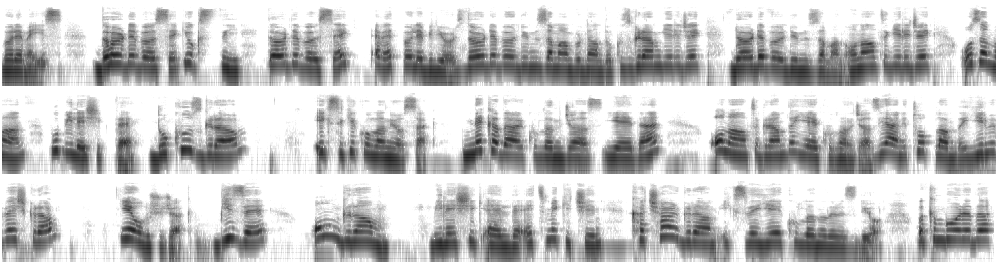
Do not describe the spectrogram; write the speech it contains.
bölemeyiz. 4'e bölsek yok değil. 4'e bölsek evet bölebiliyoruz. 4'e böldüğümüz zaman buradan 9 gram gelecek. 4'e böldüğümüz zaman 16 gelecek. O zaman bu bileşikte 9 gram X2 kullanıyorsak ne kadar kullanacağız Y'den? 16 gram da Y kullanacağız. Yani toplamda 25 gram Y oluşacak. Bize 10 gram bileşik elde etmek için kaçar gram X ve Y kullanılırız diyor. Bakın bu arada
